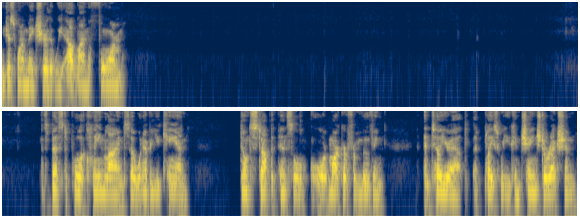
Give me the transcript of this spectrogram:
We just want to make sure that we outline the form It's best to pull a clean line so whenever you can, don't stop the pencil or marker from moving until you're at a place where you can change direction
